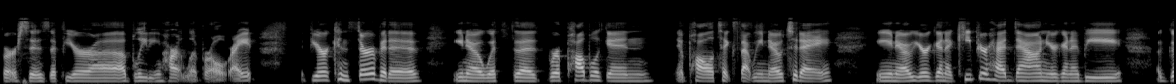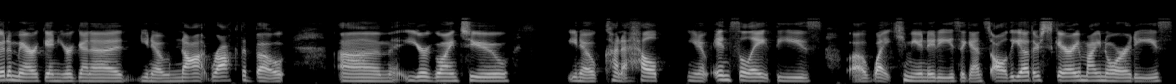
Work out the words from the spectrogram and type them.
versus if you're a bleeding heart liberal right? If you're a conservative you know with the republican politics that we know today you know you're going to keep your head down you're going to be a good american you're going to you know not rock the boat um, you're going to you know kind of help you know insulate these uh, white communities against all the other scary minorities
